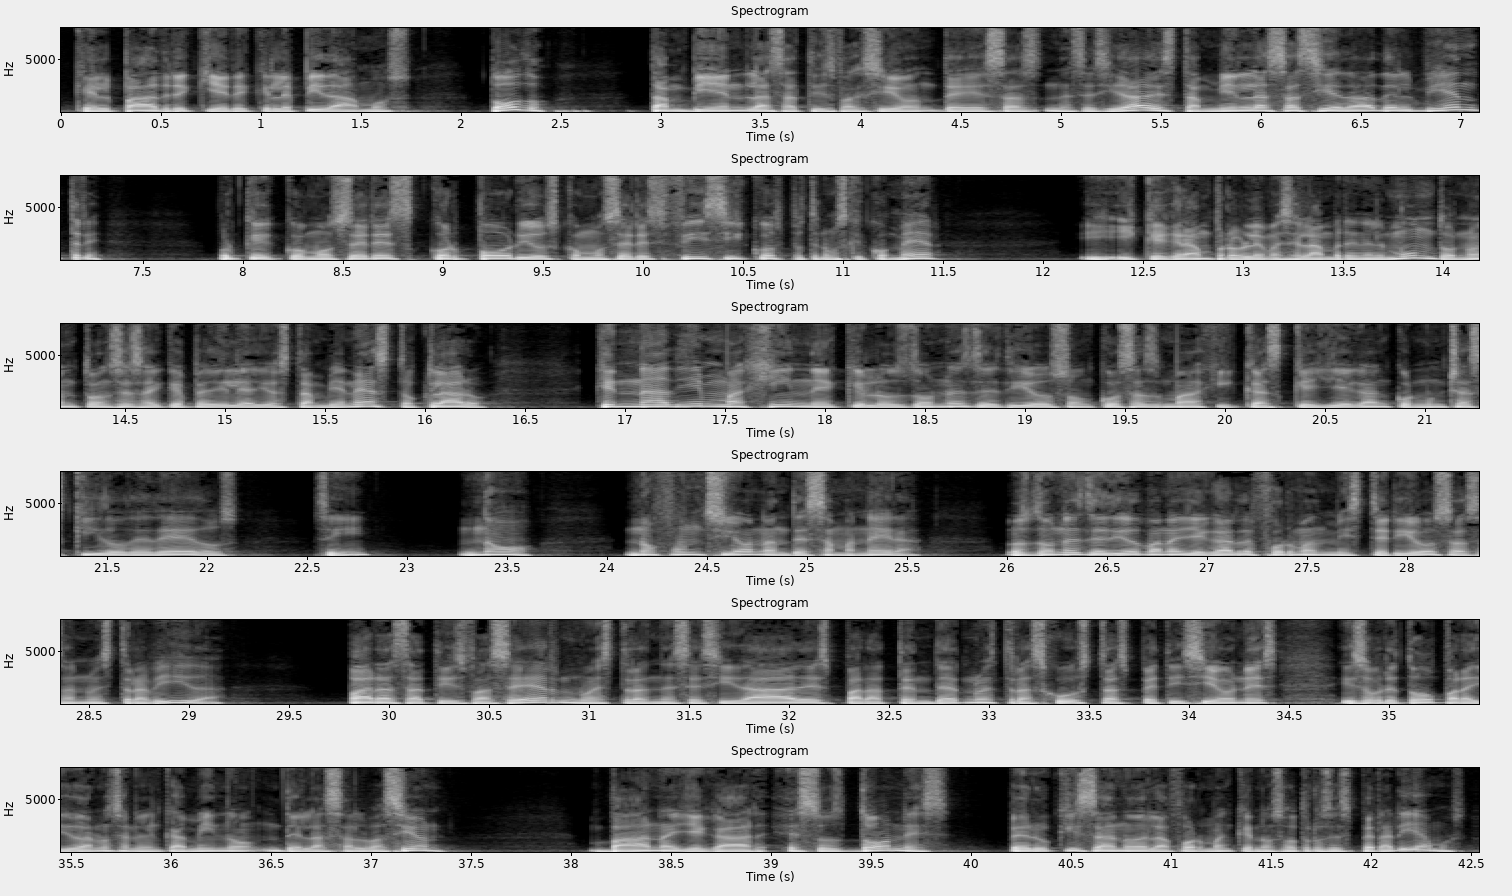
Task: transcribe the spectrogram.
que el Padre quiere que le pidamos todo. También la satisfacción de esas necesidades, también la saciedad del vientre, porque como seres corpóreos, como seres físicos, pues tenemos que comer. Y, y qué gran problema es el hambre en el mundo, ¿no? Entonces hay que pedirle a Dios también esto, claro. Que nadie imagine que los dones de Dios son cosas mágicas que llegan con un chasquido de dedos, ¿sí? No, no funcionan de esa manera. Los dones de Dios van a llegar de formas misteriosas a nuestra vida para satisfacer nuestras necesidades, para atender nuestras justas peticiones y sobre todo para ayudarnos en el camino de la salvación. Van a llegar esos dones, pero quizá no de la forma en que nosotros esperaríamos.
